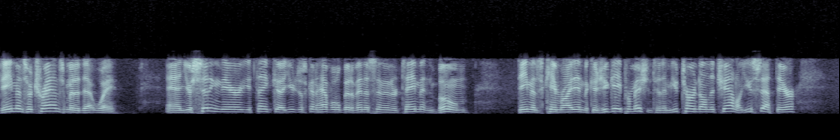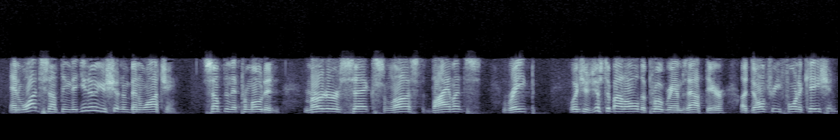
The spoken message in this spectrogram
Demons are transmitted that way. And you're sitting there, you think uh, you're just going to have a little bit of innocent entertainment, and boom, demons came right in because you gave permission to them. You turned on the channel. You sat there and watched something that you knew you shouldn't have been watching. Something that promoted murder, sex, lust, violence, rape, which is just about all the programs out there, adultery, fornication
